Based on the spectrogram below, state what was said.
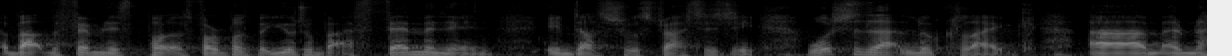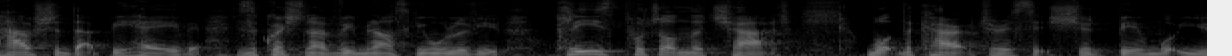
about the feminist foreign policy, but you're talking about a feminine industrial strategy. What should that look like, um, and how should that behave? It's a question I've been asking all of you. Please put on the chat what the characteristics should be and what you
